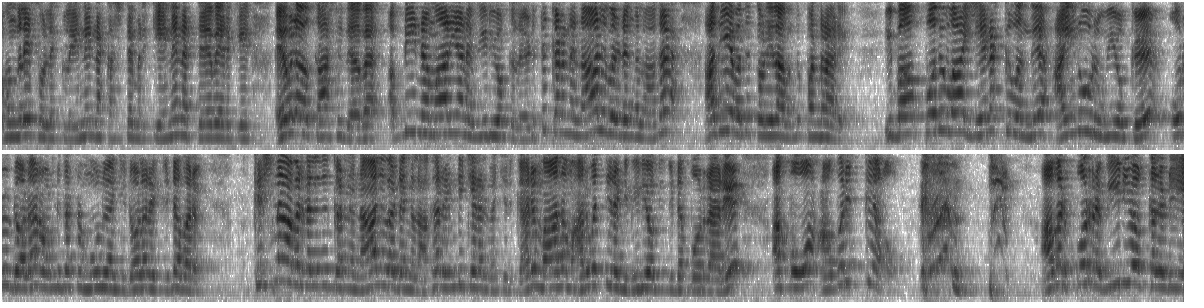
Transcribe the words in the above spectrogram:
அவங்களே சொல்லக்குள்ள என்னென்ன கஷ்டம் இருக்கு என்னென்ன தேவை இருக்கு எவ்வளவு காசு தேவை அப்படின்ற மாதிரியான வீடியோக்கள் எடுத்து கடந்த நாலு வருடங்களாக அதையே வந்து தொழிலா வந்து பண்றாரு. இப்போ பொதுவா எனக்கு வந்து ஐநூறு வியூக்கு ஒரு டாலர் ஒன்று தசம் மூணு அஞ்சு டாலர் கிட்ட வரும். கிருஷ்ணா அவர்களுக்கு கடந்த நாலு வருடங்களாக ரெண்டு சேனல் வச்சிருக்காரு. மாதம் அறுபத்தி ரெண்டு வீடியோக்கு கிட்ட போடுறாரு. அப்போ அவருக்கு அவர் போடுற வீடியோக்களுடைய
